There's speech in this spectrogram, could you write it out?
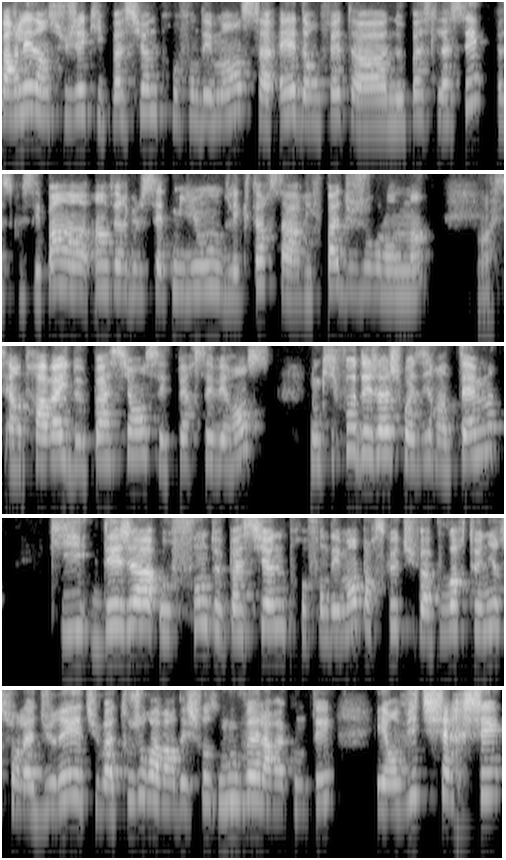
parler d'un sujet qui passionne profondément, ça aide en fait à ne pas se lasser parce que c'est pas 1,7 million de lecteurs, ça n'arrive pas du jour au lendemain. C'est un travail de patience et de persévérance. Donc il faut déjà choisir un thème qui déjà au fond te passionne profondément parce que tu vas pouvoir tenir sur la durée et tu vas toujours avoir des choses nouvelles à raconter et envie de chercher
